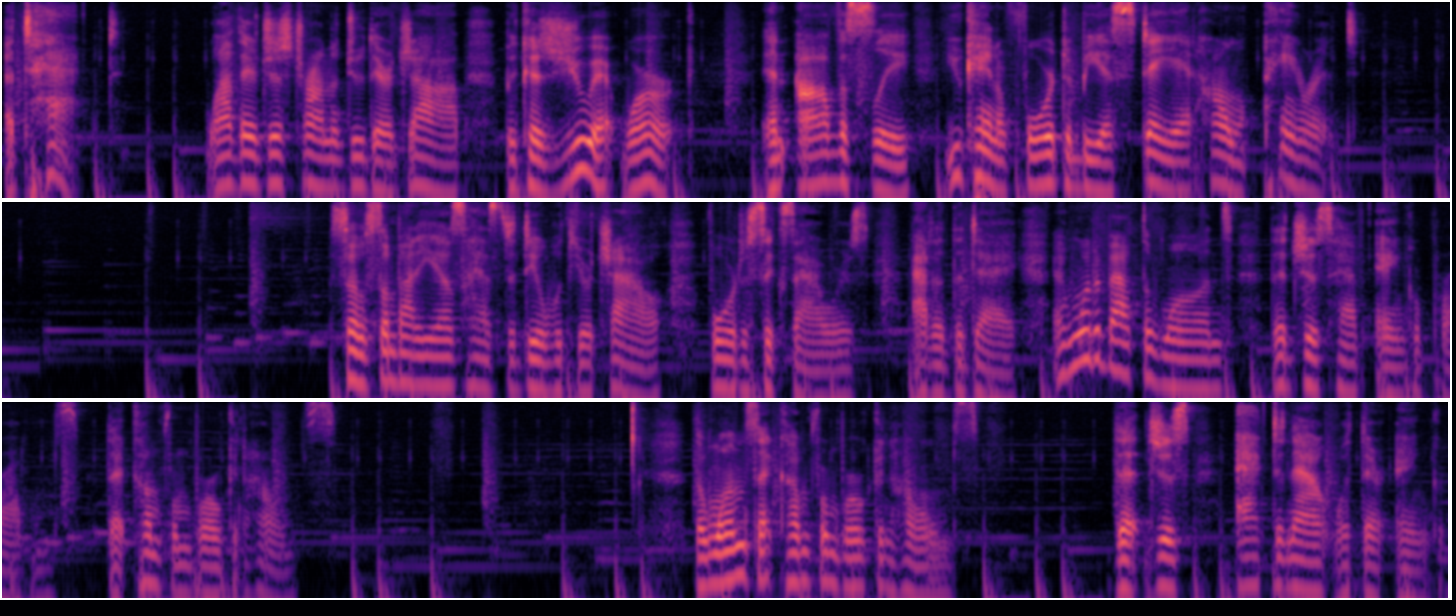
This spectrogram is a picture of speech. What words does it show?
attacked while they're just trying to do their job because you at work and obviously you can't afford to be a stay-at-home parent so somebody else has to deal with your child four to six hours out of the day. And what about the ones that just have anger problems that come from broken homes? The ones that come from broken homes that just acting out with their anger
